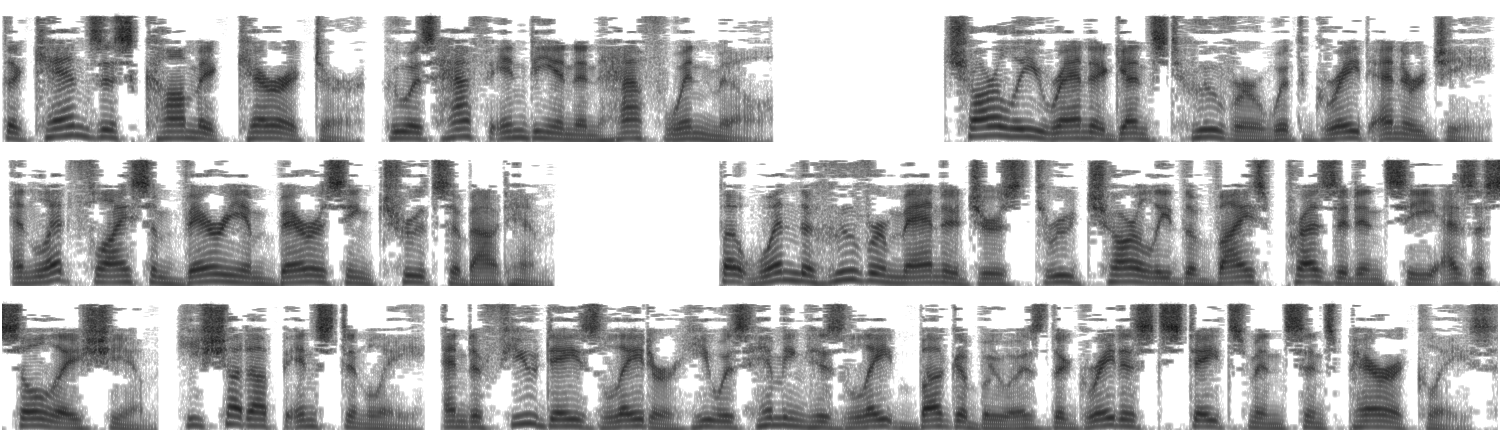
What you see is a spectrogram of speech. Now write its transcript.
"...the Kansas comic character, who is half Indian and half windmill." Charlie ran against Hoover with great energy, and let fly some very embarrassing truths about him. But when the Hoover managers threw Charlie the vice presidency as a solatium, he shut up instantly, and a few days later he was hymning his late bugaboo as the greatest statesman since Pericles.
